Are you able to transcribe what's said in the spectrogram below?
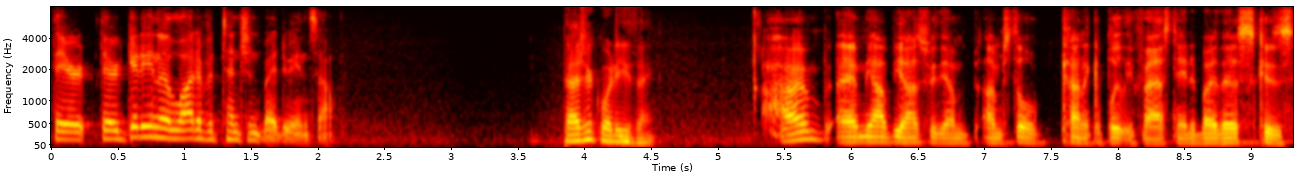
they're they're getting a lot of attention by doing so. Patrick, what do you think? I'm, I mean, I'll be honest with you. I'm, I'm still kind of completely fascinated by this because,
